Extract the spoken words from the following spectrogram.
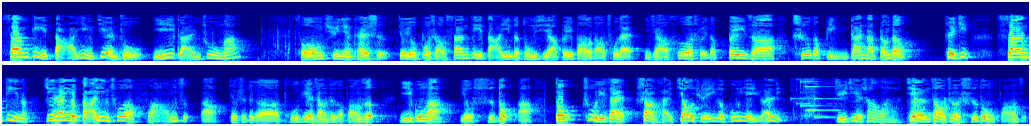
三 D 打印建筑，你敢住吗？从去年开始，就有不少三 D 打印的东西啊被报道出来。你像喝水的杯子啊、吃的饼干呐等等。最近三 D 呢，竟然又打印出了房子啊，就是这个图片上这个房子，一共啊有十栋啊，都矗立在上海郊区的一个工业园里。据介绍啊，建造这十栋房子。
